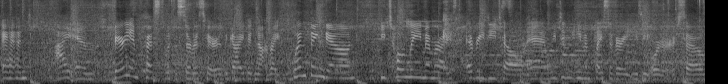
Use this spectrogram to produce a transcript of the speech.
and I am very impressed with the service here. The guy did not write one thing down. He totally memorized every detail, and we didn't even place a very easy order. So,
